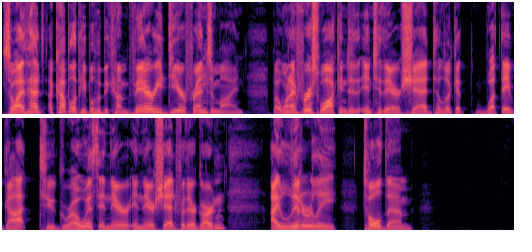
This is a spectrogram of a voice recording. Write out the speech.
So I've had a couple of people who become very dear friends of mine, but when I first walk into into their shed to look at what they've got to grow with in their in their shed for their garden, I literally told them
